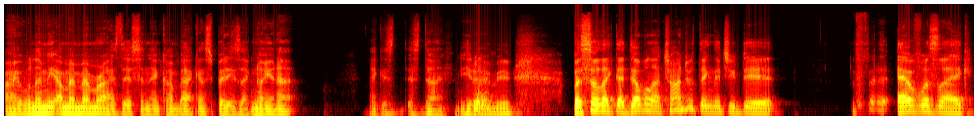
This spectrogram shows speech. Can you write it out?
all right. Well, let me. I'm gonna memorize this and then come back and spit. He's like, no, you're not. Like it's it's done. You know what I mean? But so like that double entendre thing that you did, Ev was like,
